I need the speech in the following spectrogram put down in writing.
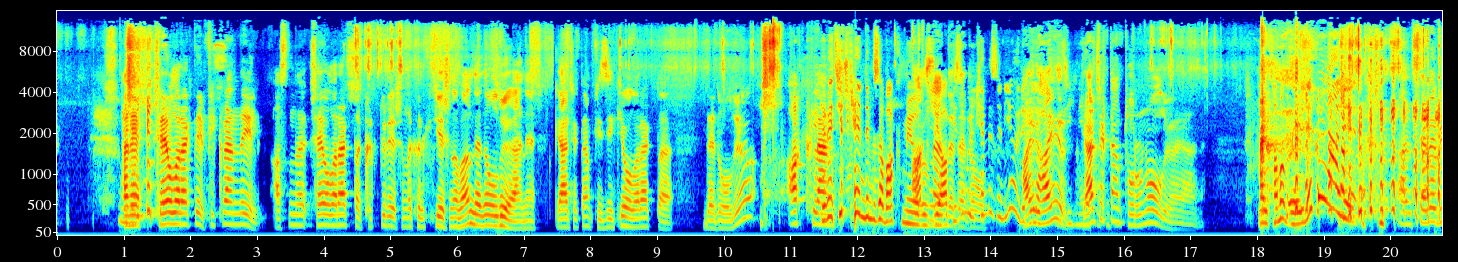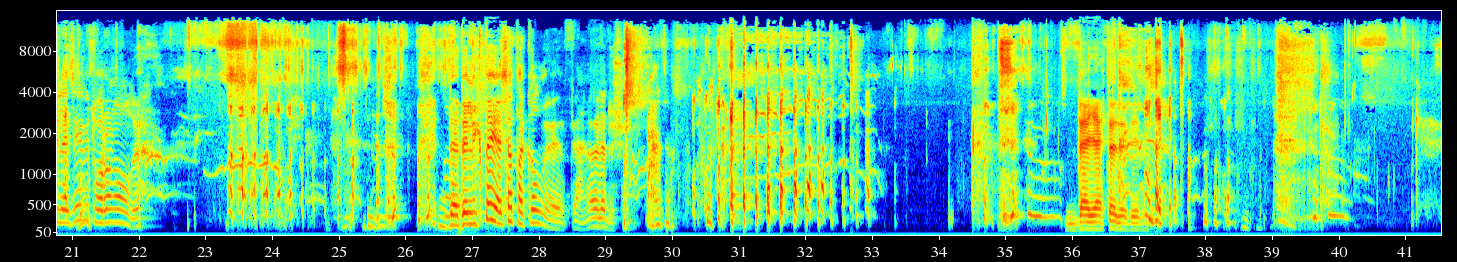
Hani şey olarak değil, fikren değil. Aslında şey olarak da 41 yaşında, 42 yaşında falan dede oluyor yani. Gerçekten fiziki olarak da dede oluyor. Aklen Evet hiç kendimize bakmıyoruz Aklen ya. de Bizim ülkemizde niye öyle Hayır bir hayır. zihniyet? Gerçekten torunu oluyor yani. Hayır tamam öyle de yani. Yani sevebileceği bir torunu oluyor. Dedelikte yaşa takılmıyor herif yani öyle düşün. DYT dediğimiz.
